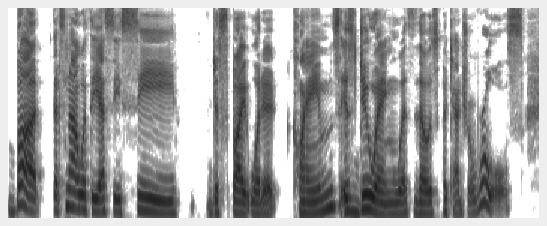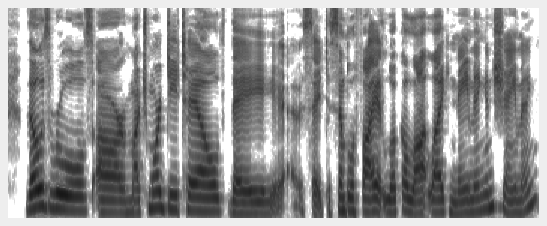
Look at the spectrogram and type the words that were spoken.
but that's not what the SEC, despite what it claims, is doing with those potential rules. Those rules are much more detailed. They uh, say, to simplify it, look a lot like naming and shaming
